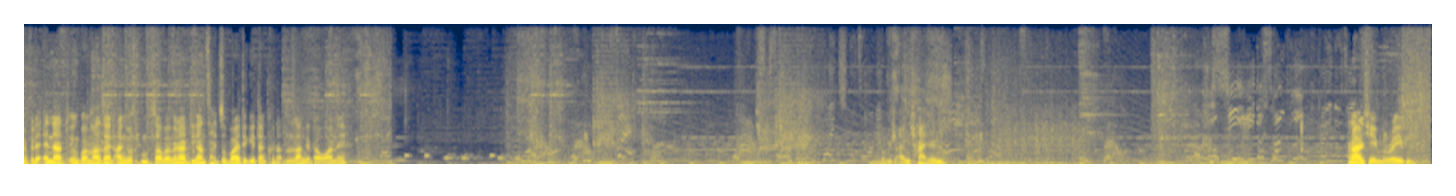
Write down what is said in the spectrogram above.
Ich hoffe, der ändert irgendwann mal sein Angriffsmuster, aber wenn er die ganze Zeit so weitergeht, dann könnte das lange dauern. Ey. Ich will mich eigentlich heilen. Dann halte ich eben Raven.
